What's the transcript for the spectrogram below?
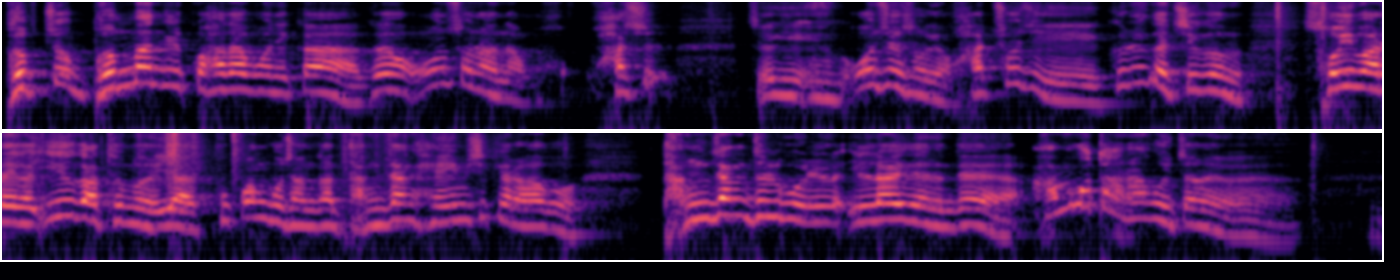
법조 법만 읽고 하다 보니까 그 온순한 화실 저기 온실 속의 화초지. 그러니까 지금 소위 말해가 이거 같으면 야 국방부 장관 당장 해임 시켜라 하고 당장 들고 일, 일나야 되는데 아무것도 안 하고 있잖아요. 예.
